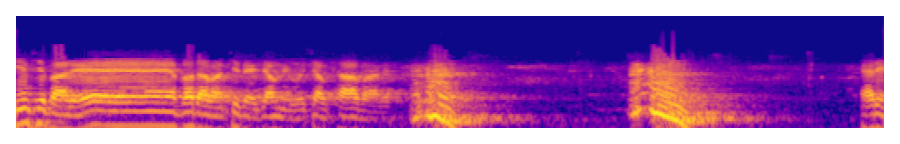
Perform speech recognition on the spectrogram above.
ရင်းဖြစ်ပါတယ်သောတာပန်ဖြစ်တဲ့အကြောင်းတွေကိုကြောက်ထားပါတယ်အဲဒီ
